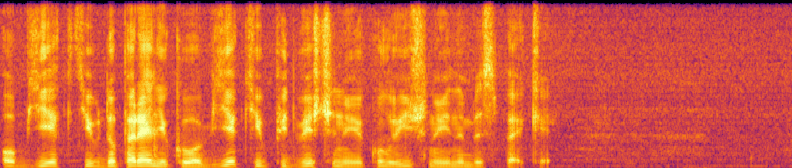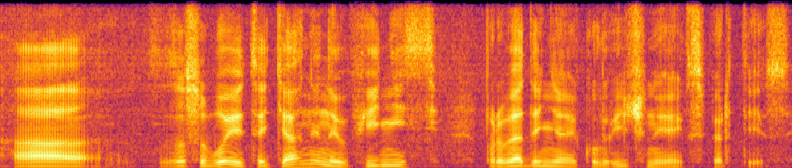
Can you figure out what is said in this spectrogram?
об'єктів, до переліку об'єктів підвищеної екологічної небезпеки. А за собою це тягне необхідність проведення екологічної експертизи.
